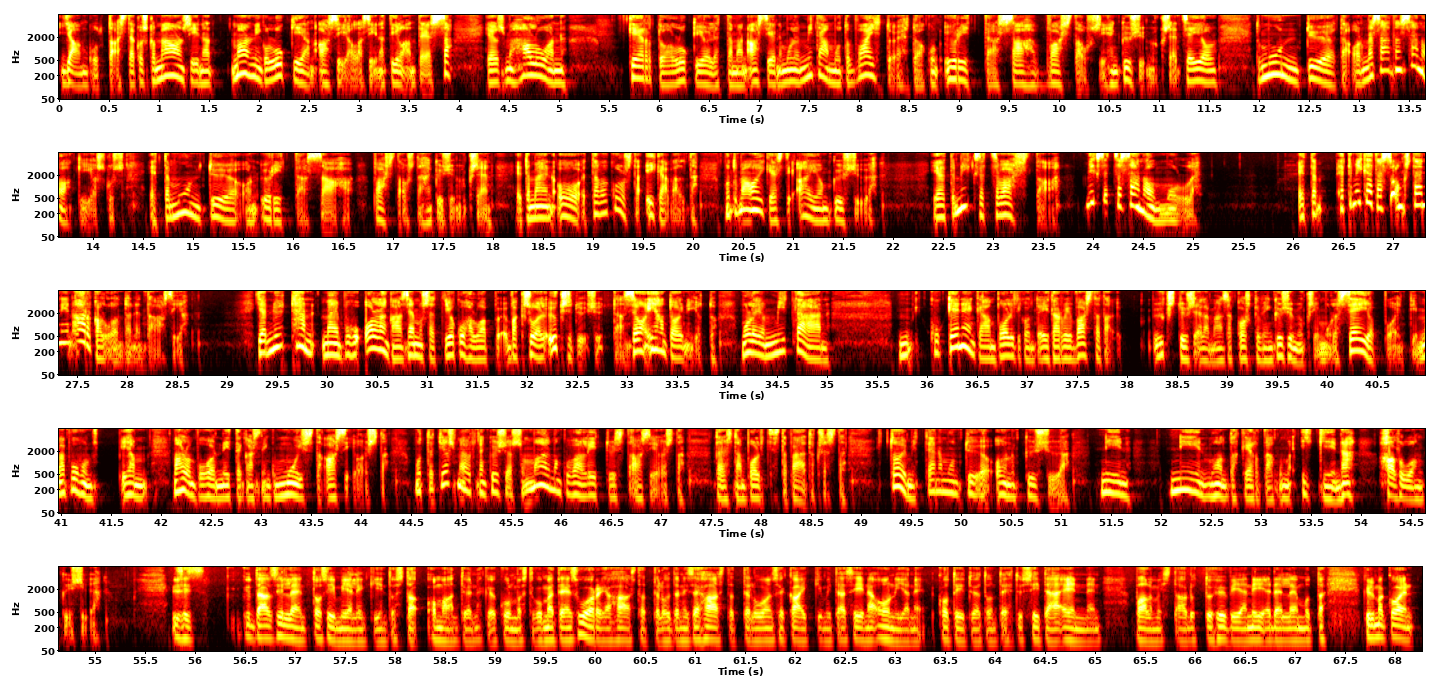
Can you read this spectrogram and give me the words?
jankuttaa sitä, koska mä oon siinä, mä oon niin lukijan asialla siinä tilanteessa. Ja jos mä haluan kertoa lukijoille tämän asian, niin mulla ei ole mitään muuta vaihtoehtoa kuin yrittää saada vastaus siihen kysymykseen. Että se ei ole, että mun työtä on, mä saatan sanoakin joskus, että mun työ on yrittää saada vastaus tähän kysymykseen. Että mä en oo, että voi kuulostaa ikävältä, mutta mä oikeasti aion kysyä. Ja että miksi et sä vastaa? Miksi et sä sano mulle? Että, että mikä tässä, onko tämä niin arkaluontoinen tämä asia – ja nythän mä en puhu ollenkaan semmoista, että joku haluaa vaikka suojella yksityisyyttä. Se on ihan toinen juttu. Mulla ei ole mitään, kun kenenkään poliitikon ei tarvitse vastata yksityiselämänsä koskeviin kysymyksiin mulle. Se ei ole pointti. Mä puhun ihan, mä haluan puhua niiden kanssa niin kuin muista asioista. Mutta että jos mä yritän kysyä sun maailmankuvaan liittyvistä asioista tai jostain poliittisesta päätöksestä, niin toimittajana mun työ on kysyä niin, niin monta kertaa kuin mä ikinä haluan kysyä. Siis kyllä tämä on silleen tosi mielenkiintoista oman työn näkökulmasta. Kun mä teen suoria haastatteluita, niin se haastattelu on se kaikki, mitä siinä on ja ne kotityöt on tehty sitä ennen, valmistauduttu hyvin ja niin edelleen. Mutta kyllä mä koen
